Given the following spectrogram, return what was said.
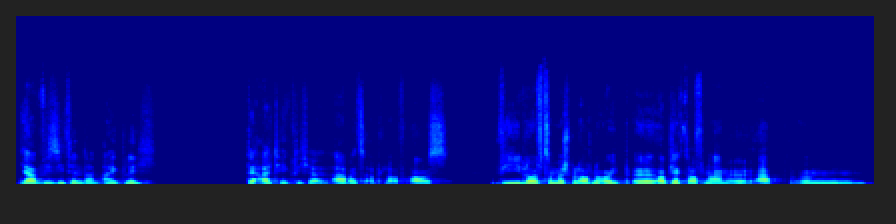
ja, wie sieht denn dann eigentlich der alltägliche Arbeitsablauf aus? Wie läuft zum Beispiel auch eine äh, Objektaufnahme ab? Ähm,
